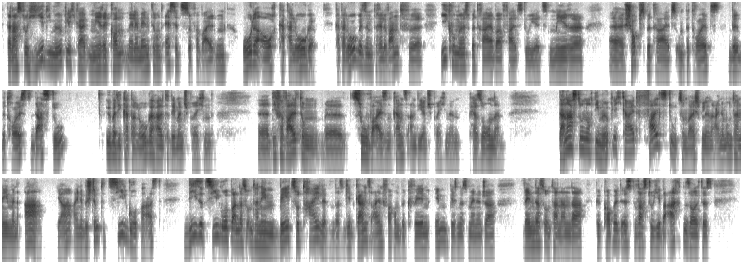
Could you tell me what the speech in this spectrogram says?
Dann hast du hier die Möglichkeit, mehrere Konten, Elemente und Assets zu verwalten oder auch Kataloge. Kataloge sind relevant für E-Commerce-Betreiber, falls du jetzt mehrere äh, Shops betreibst und betreust, be betreust, dass du über die Kataloge halt dementsprechend äh, die Verwaltung äh, zuweisen kannst an die entsprechenden Personen. Dann hast du noch die Möglichkeit, falls du zum Beispiel in einem Unternehmen A ja eine bestimmte Zielgruppe hast, diese Zielgruppe an das Unternehmen B zu teilen. Das geht ganz einfach und bequem im Business Manager, wenn das untereinander gekoppelt ist. Was du hier beachten solltest,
